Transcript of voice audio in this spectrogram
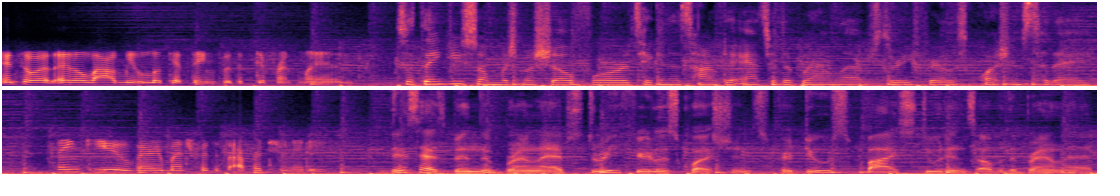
and so it, it allowed me to look at things with a different lens. So thank you so much, Michelle, for taking the time to answer the Brand Lab's three fearless questions today. Thank you very much for this opportunity. This has been the Brand Lab's three fearless questions produced by students of the Brand Lab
